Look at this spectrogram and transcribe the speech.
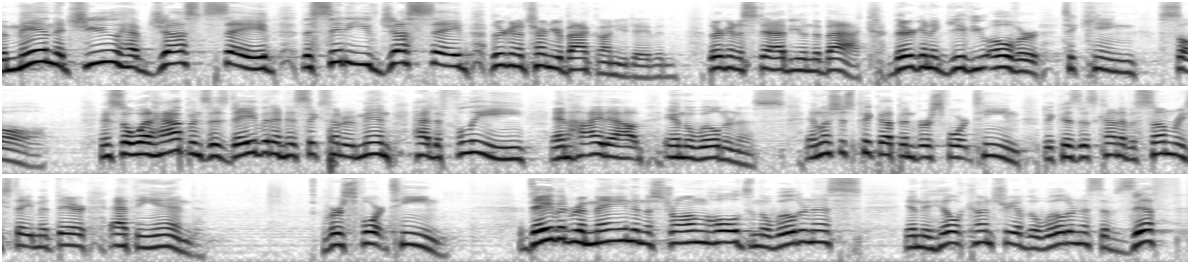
The men that you have just saved, the city you've just saved, they're going to turn your back on you, David. They're going to stab you in the back. They're going to give you over to King Saul. And so what happens is David and his 600 men had to flee and hide out in the wilderness. And let's just pick up in verse 14 because it's kind of a summary statement there at the end. Verse 14 David remained in the strongholds in the wilderness, in the hill country of the wilderness of Ziph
